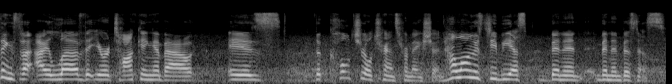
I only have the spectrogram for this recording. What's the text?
One of the things that I love that you were talking about is the cultural transformation. How long has DBS been in, been in business?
